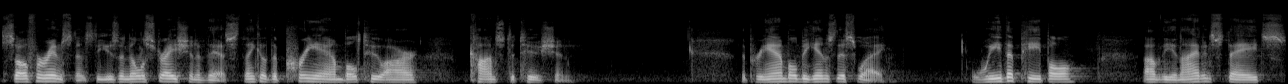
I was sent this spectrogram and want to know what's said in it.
So, for instance, to use an illustration of this, think of the preamble to our Constitution. The preamble begins this way We, the people of the United States,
